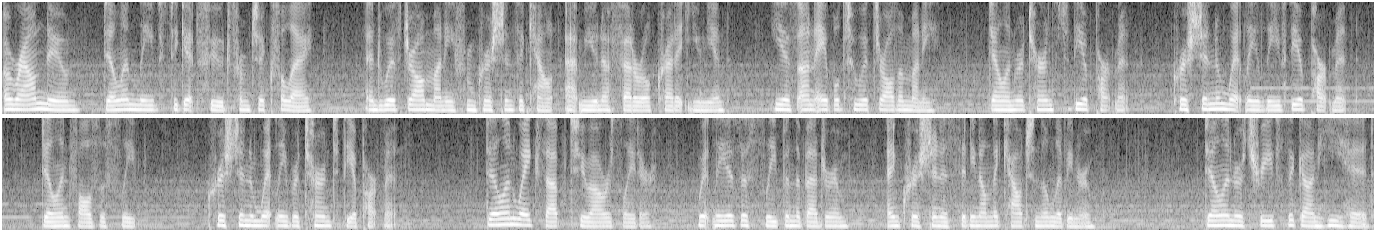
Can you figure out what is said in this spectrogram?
Around noon, Dylan leaves to get food from Chick fil A and withdraw money from Christian's account at Muna Federal Credit Union. He is unable to withdraw the money. Dylan returns to the apartment. Christian and Whitley leave the apartment. Dylan falls asleep. Christian and Whitley return to the apartment. Dylan wakes up two hours later. Whitley is asleep in the bedroom, and Christian is sitting on the couch in the living room. Dylan retrieves the gun he hid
